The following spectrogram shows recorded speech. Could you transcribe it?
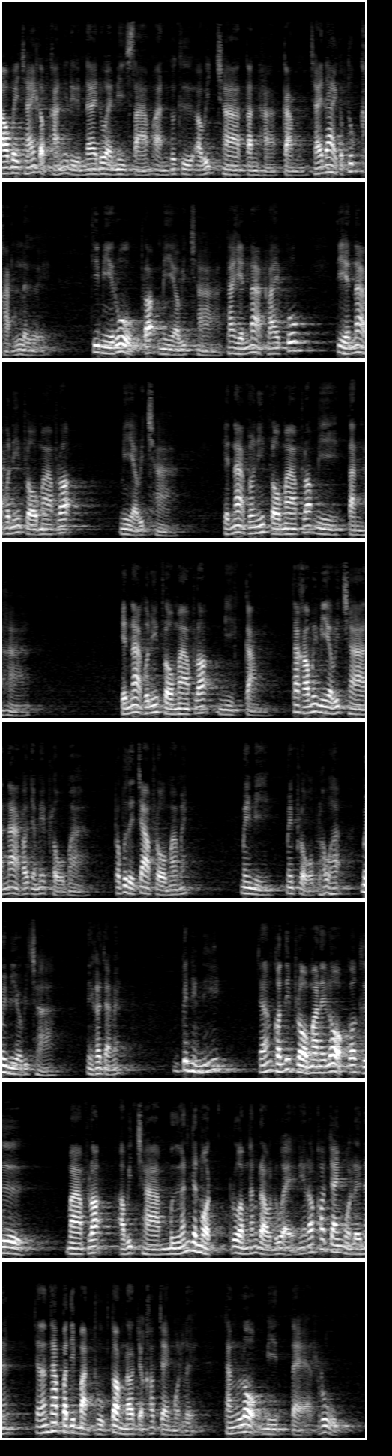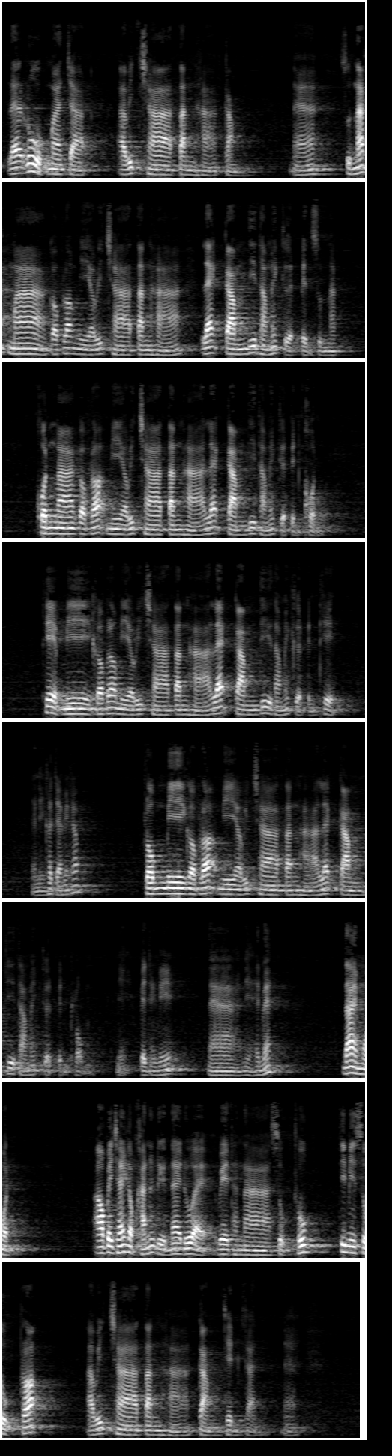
เอาไปใช้กับขันอื่นได้ด้วยมีสามอันก็คืออวิชชาตันหากรรม ใช้ได้กับทุกขันเลย ที่มีรูปเพราะมีอวิชชา ถ้าเห็นหน้าใครปุ๊บที่เห็นหน้าคนนี้โผล่มาเพราะมีอวิชชา เห็นหน้าคนนี้โผล่มาเพราะมีตันหา เห็นหน้าคนนี้โผล่มาเพราะมีกรรม ถ้าเขาไม่มีอวิชชาหน้าเขาจะไม่โผล่มา พระพุทธเจ้าโผล่มาไหมไม่มีไม่โผล่เพราะว่าไม่มีอวิชชา นี่เข้าใจไหมเป็นอย่างนี้ ฉะนั้นคนที่โผล่มาในโลกก็คือ มาเพราะอาวิชชาเหมือนกันหมด รวมทั้งเราด้วย นี่เราเข้าใจหมดเลยนะะนั้นถ้าปฏิบัติถูกต้องเราจะเข้าใจหมดเลย ทั้งโลกมีแต่รูป และรูปมาจากอวิชชาตันหากรรมนะสุนัขมาก็เพราะมีอวิชชาตันหา และกรรมที่ทำให้เกิดเป็นสุนัข คนมาก็เพราะมีอวิชชาตันหา และกรรมที่ทำให้เกิดเป็นคน เทพมีก็เพราะมีอวิชชาตันหา และกรรมที่ทำให้เกิดเป็นเทพอย่างนี้เข้าใจไหมครับ พรหมมีก็เพราะมีอวิชชาตันหา และกรรมที่ทำให้เกิดเป็นพรหม นี่เป็นอย่างนี้นะนี่เห็นไหมได้หมด เอาไปใช้กับขันธ์อื่นได้ด้วย เวทนาสุขทุกข์ที่มีสุข เพราะอาวิชชาตันหากรรมเช่นกันนะ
